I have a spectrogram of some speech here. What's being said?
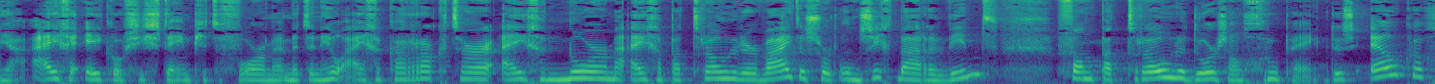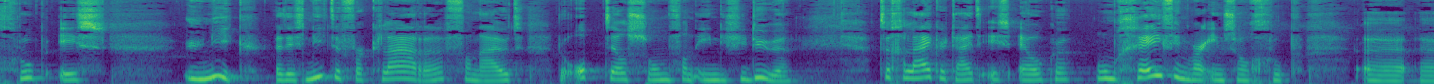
ja, eigen ecosysteempje te vormen. Met een heel eigen karakter, eigen normen, eigen patronen. Er waait een soort onzichtbare wind van patronen door zo'n groep heen. Dus elke groep is uniek. Het is niet te verklaren vanuit de optelsom van individuen. Tegelijkertijd is elke omgeving waarin zo'n groep uh, uh,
